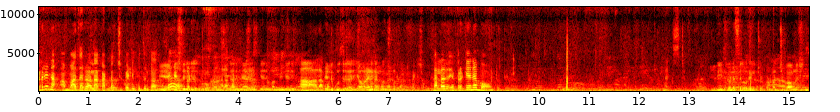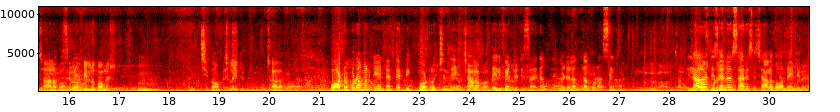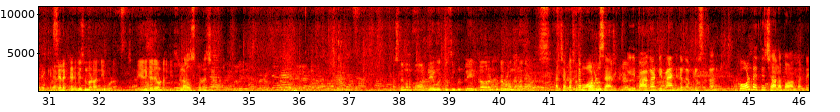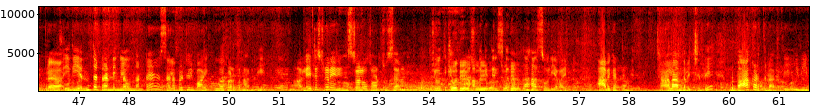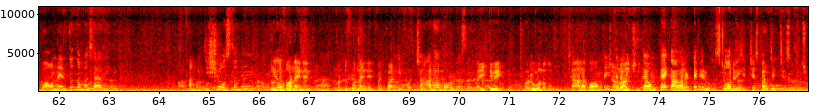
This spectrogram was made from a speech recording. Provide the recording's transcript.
ఎవరైనా ఆ మదర్ అలా కట్టొచ్చు పెళ్ళి కూతురు కాకుండా అలా పెళ్ళి కూతురు ఎవరైనా కట్టుకోవచ్చు కలర్ ఎవరికైనా బాగుంటుంది నెక్స్ట్ దీంట్లోనే సిల్వర్ రింగ్ చూడండి మంచి కాంబినేషన్ చాలా బాగుంది. సిల్వర్కి ఎల్లో కాంబినేషన్. మంచి కాంబినేషన్ లైట్ చాలా బాగుంది. బార్డర్ కూడా మనకి ఏంటంటే బిగ్ బార్డర్ వచ్చింది. చాలా బాగుంది. ఎలిఫెంట్ డిజైన్ మిడిల్ అంతా కూడా సిల్వర్ ఇలా డిజైనర్ శారీస్ చాలా బాగున్నాయండి వీళ్ళ దగ్గర. సెలెక్టెడ్ పీస్ మేడం అన్నీ కూడా. దేనికి అదే ఉంటుంది పీస్ బ్లౌజ్ కూడా చాలా. అసలు మన బార్డర్ వద్దు సింపుల్ ప్లేన్ కావాలనుకుంటే కూడా ఉంది అచ్చా మొత్తం గోల్డ్ just ఇది బాగా డిమాండ్ కదా ప్రస్తుతానికి. గోల్డ్ అయితే చాలా బాగుందండి. ఇది ఎంత ట్రెండింగ్లో ఉందంటే సెలబ్రిటీలు బాగా ఎక్కువగా కడుతున్నారు ఇది. లేటెస్ట్గా నేను ఇన్స్టాలో చోట చూశాను జ్యోతి జ్యోతి, సూర్య వైఫ్. ఆమె కట్టింది. చాలా అందం ఇచ్చింది. ఇప్పుడు బాగా కడుతున్నారు ఇది. ఇవి బాగున్నాయి. ఎంత ఉందమ్మా శారీ ఇది? మనకి టిష్యూ వస్తుంది. Twenty four nine nine twenty four nine nine five. Twenty four. చాలా బాగుంది. అసలు లైట్ వెయిట్. బరువు ఉండదు. చాలా బాగుంది. ఇందులో ఇంకా ఉంటాయి. కావాలంటే మీరు స్టోర్ విజిట్ చేసి పర్చేజ్ చేసుకోవచ్చు.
